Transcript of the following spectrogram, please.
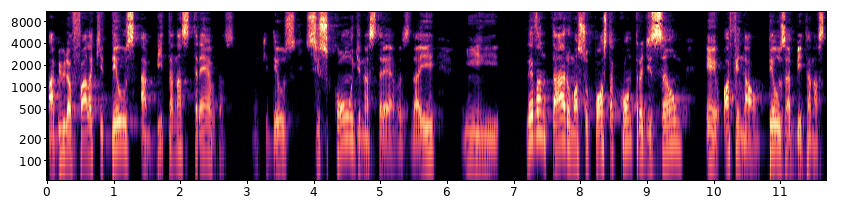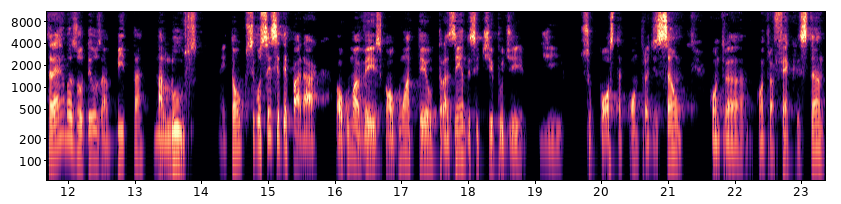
a Bíblia fala que Deus habita nas trevas, né? que Deus se esconde nas trevas. Daí, levantar uma suposta contradição, é, afinal, Deus habita nas trevas ou Deus habita na luz? Então, se você se deparar alguma vez com algum ateu trazendo esse tipo de, de suposta contradição contra, contra a fé cristã,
